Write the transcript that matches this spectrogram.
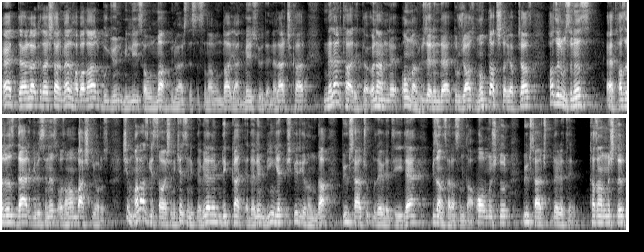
Evet değerli arkadaşlar merhabalar. Bugün Milli Savunma Üniversitesi sınavında yani MSÜ'de neler çıkar, neler tarihte önemli onlar üzerinde duracağız. Nokta atışları yapacağız. Hazır mısınız? Evet hazırız der gibisiniz. O zaman başlıyoruz. Şimdi Malazgirt Savaşı'nı kesinlikle bilelim, dikkat edelim. 1071 yılında Büyük Selçuklu Devleti ile Bizans arasında olmuştur. Büyük Selçuklu Devleti kazanmıştır.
